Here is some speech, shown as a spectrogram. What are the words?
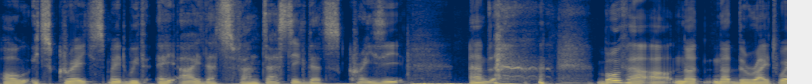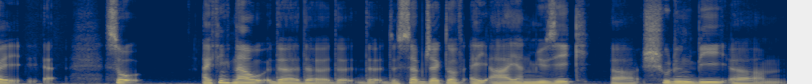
"Oh, it's great! It's made with AI. That's fantastic. That's crazy," and both are, are, not not the right way. So, I think now the the the the, the subject of AI and music uh, shouldn't be um,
